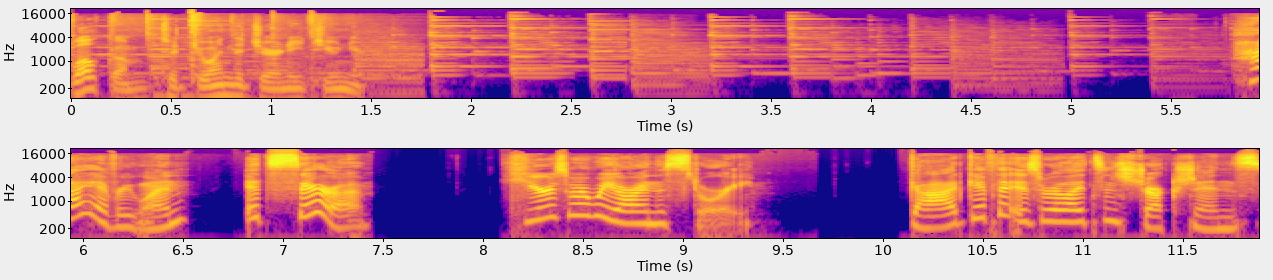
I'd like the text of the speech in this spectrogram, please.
Welcome to Join the Journey Junior. Hi, everyone. It's Sarah. Here's where we are in the story God gave the Israelites instructions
